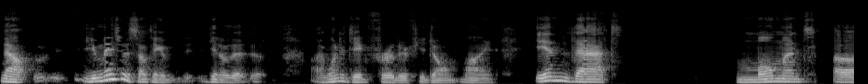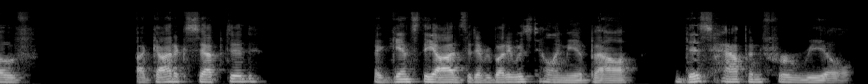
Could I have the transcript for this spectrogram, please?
Now, you mentioned something, you know, that uh, I want to dig further, if you don't mind. In that moment of I got accepted against the odds that everybody was telling me about, this happened for real.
